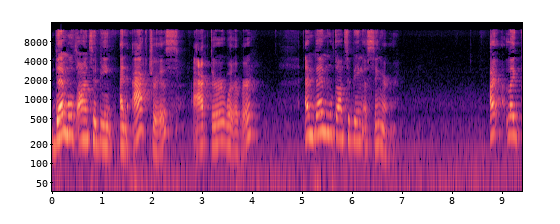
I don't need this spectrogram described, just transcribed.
then moved on to being an actress, actor, whatever, and then moved on to being a singer. I like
